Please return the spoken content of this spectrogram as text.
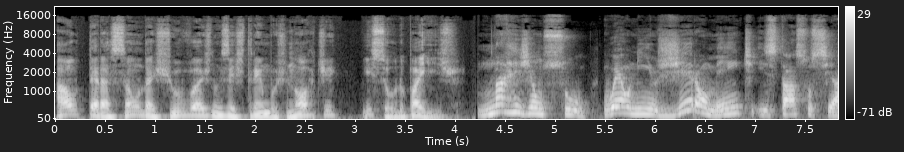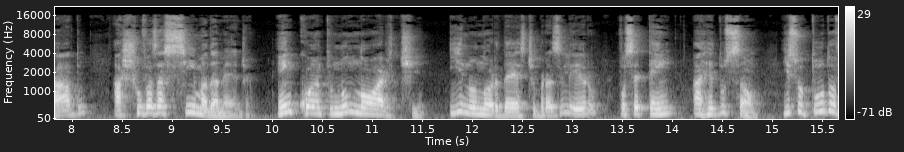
alteração das chuvas nos extremos norte e sul do país. Na região sul, o El Ninho geralmente está associado a chuvas acima da média, enquanto no norte e no nordeste brasileiro você tem a redução. Isso tudo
